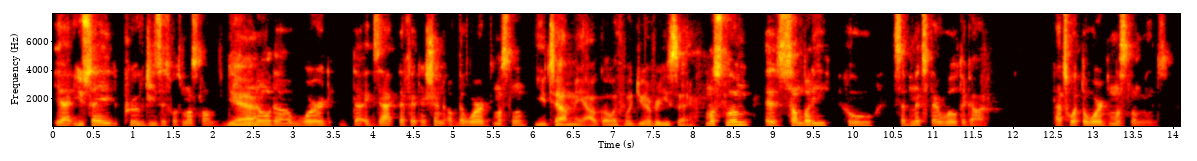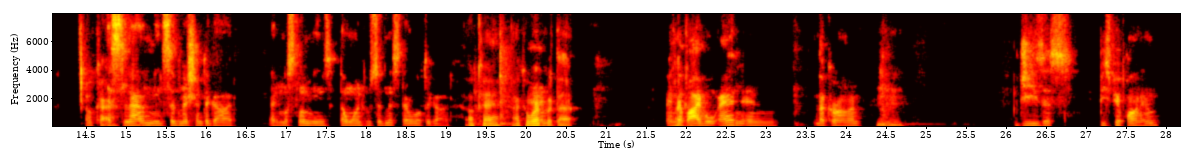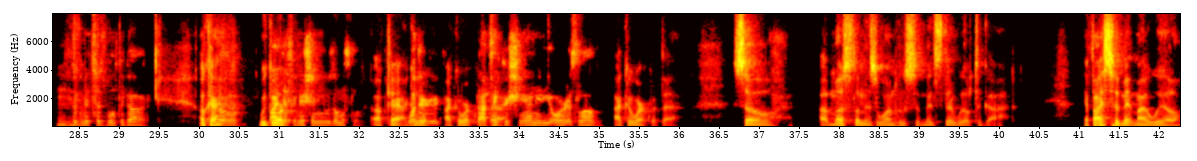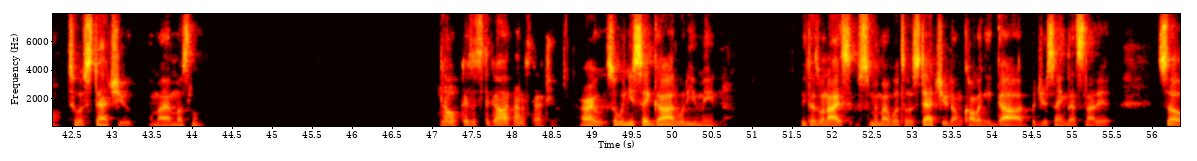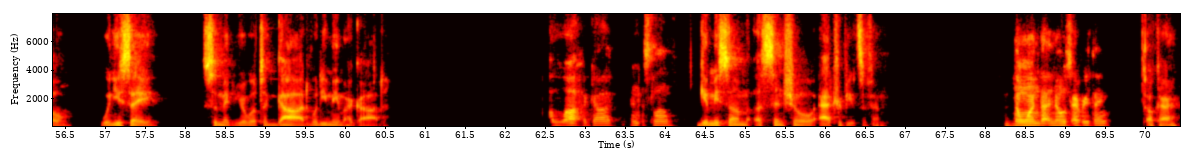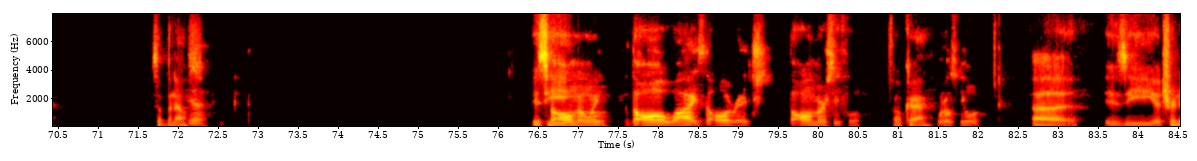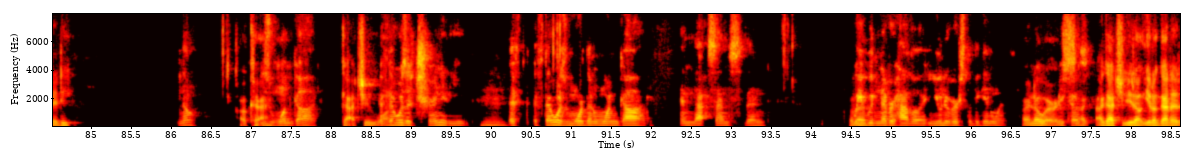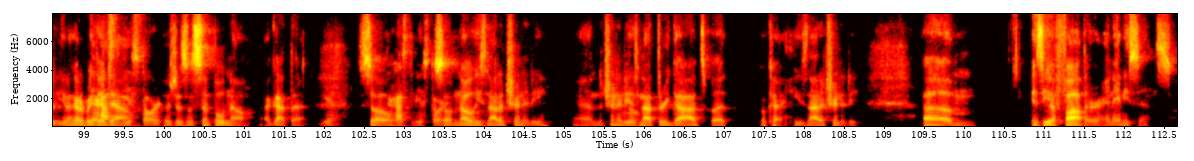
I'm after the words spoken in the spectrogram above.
Yeah, you say prove Jesus was Muslim. Do Yeah. you know the word, the exact definition of the word Muslim? You tell me. I'll go with whatever you say. Muslim is somebody who submits their will to God. That's what the word Muslim means. Okay. Islam means submission to God, and Muslim means the one who submits their will to God. Okay. I can work And- with that. In the Okay. Bible and in the Quran, hmm Jesus, peace be upon him, hmm submits his will to God. Okay. So we by work. definition, he was a Muslim. Okay. I whether work, I can work with That's in that. Christianity or Islam. I could work with that. So, a Muslim is one who submits their will to God. If I submit my will to a statue, am I a Muslim? No, because it's the God, not a statue. All right. So, when you say God, what do you mean? Because when I submit my will to a statute, I'm calling it God, but you're saying that's not it. So, when you say submit your will to God, what do you mean by God? Allah, God, in Islam. Give me some essential attributes of Him. The one that knows everything. Okay. Something else? Yeah. Is He The all knowing, the all wise, the all rich, the all merciful. Okay? What else do you want? Uh, is he a Trinity? No. Okay, There's one God. got you. If there was a Trinity, Hmm. if if there was more than one God in that sense, then Well, we that- would never have a universe to begin with. all right, no worries. I, I got you. You don't. You don't gotta. You don't gotta break There that has to be down. a start. It's just a simple no. I got that. Yeah. So. There has to be a start. So no, he's not a Trinity, and the Trinity is not three gods. But okay, he's not a Trinity. Um, is he a father in any sense?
